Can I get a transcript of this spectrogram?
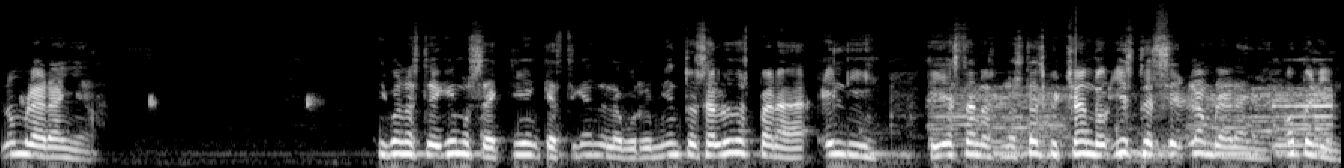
El hombre araña. Y bueno, seguimos aquí en Castigando el Aburrimiento. Saludos para Eli, que ya está, nos, está escuchando. Y este es el hombre araña. Opening.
